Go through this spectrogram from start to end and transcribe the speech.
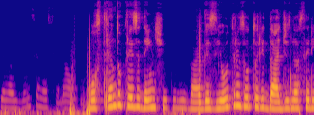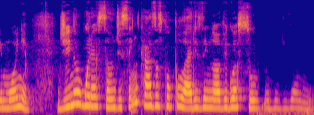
pela Agência Nacional, mostrando o presidente Getúlio Vargas e outras autoridades na cerimônia de inauguração de 100 casas populares em Nova Iguaçu, no Rio de Janeiro.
